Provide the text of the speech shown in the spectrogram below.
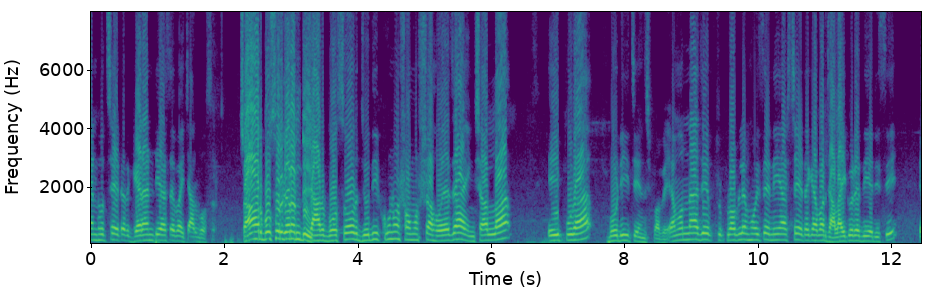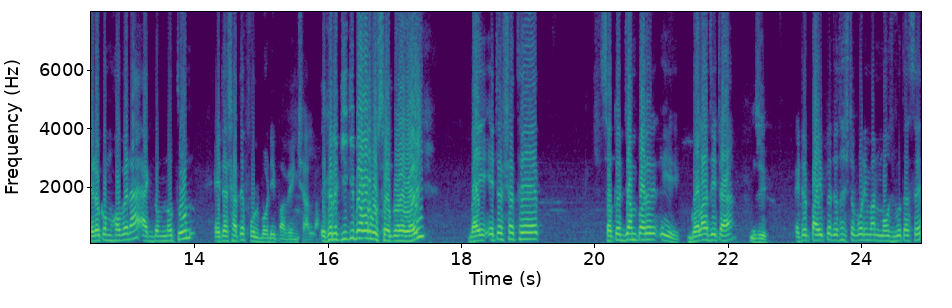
এন্ড হচ্ছে এটার গ্যারান্টি আছে ভাই চার বছর। চার বছর গ্যারান্টি চার বছর যদি কোনো সমস্যা হয়ে যায় ইনশাল্লাহ এই পুরা বডি চেঞ্জ পাবে। এমন না যে প্রবলেম হয়েছে নিয়ে আসছে এটাকে আবার ঝালাই করে দিয়ে দিছি। এরকম হবে না একদম নতুন এটার সাথে ফুল বডি পাবে ইনশাল্লাহ এখানে কি কি ব্যবহার করছেন আপনারা ভাই? ভাই এটার সাথে সকেট জাম্পারের গলা যেটা জি। এটার পাইপটা যথেষ্ট পরিমাণ মজবুত আছে।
